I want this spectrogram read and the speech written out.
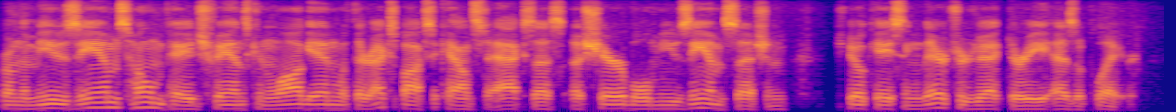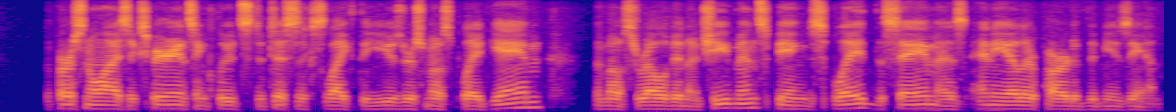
From the museum's homepage, fans can log in with their Xbox accounts to access a shareable museum session showcasing their trajectory as a player. The personalized experience includes statistics like the user's most played game, the most relevant achievements being displayed the same as any other part of the museum.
